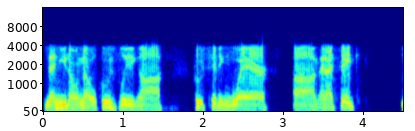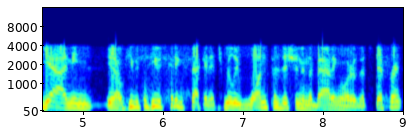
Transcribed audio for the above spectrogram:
Then you don't know who's leading off, who's hitting where. Um, and I think, yeah, I mean, you know, he was he was hitting second. It's really one position in the batting order that's different.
